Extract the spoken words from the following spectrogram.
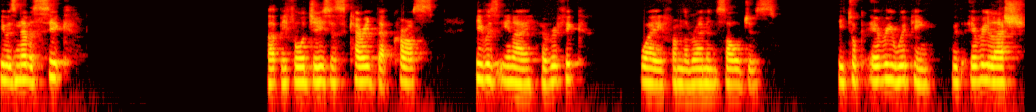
He was never sick. But before Jesus carried that cross, he was in a horrific way from the Roman soldiers. He took every whipping with every lash,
